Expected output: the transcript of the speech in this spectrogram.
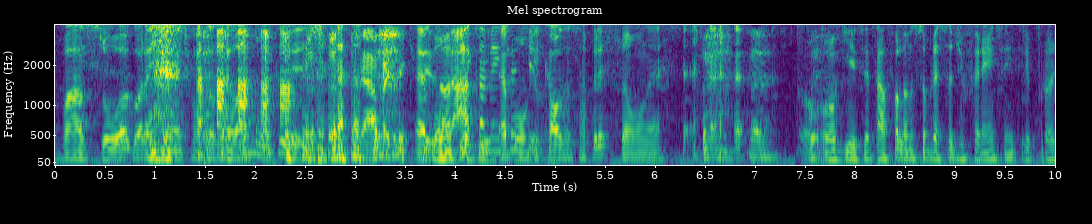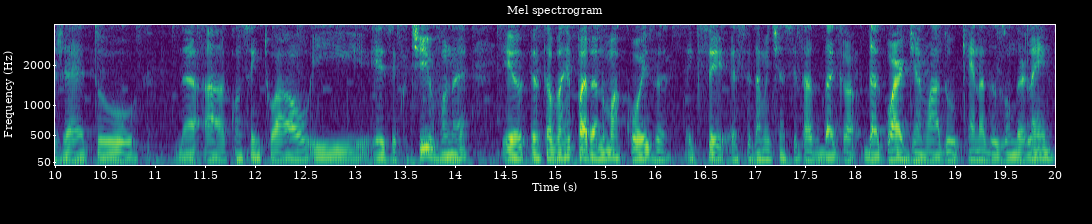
vazou, agora a internet vai cancelar muito isso. Não, vai ter que é ser bom, exatamente É bom aquilo. que causa essa pressão, né? ô, ô, Gui, você tava falando sobre essa diferença entre projeto né, a conceitual e executivo, né? Eu, eu tava reparando uma coisa, é que você, você também tinha citado da, da Guardian lá do Canada's Wonderland,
